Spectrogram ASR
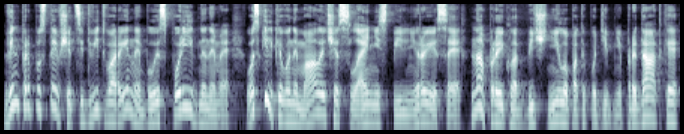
Він припустив, що ці дві тварини були спорідненими, оскільки вони мали численні спільні риси, наприклад, бічні лопатиподібні придатки,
